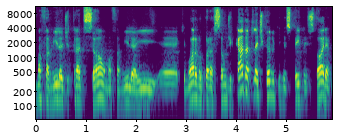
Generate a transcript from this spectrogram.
uma família de tradição, uma família aí é, que mora no coração de cada atleticano que respeita a história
